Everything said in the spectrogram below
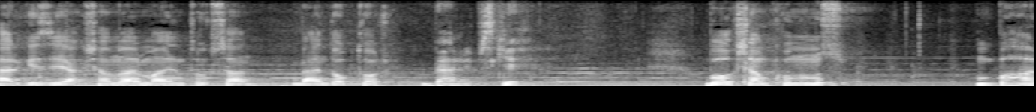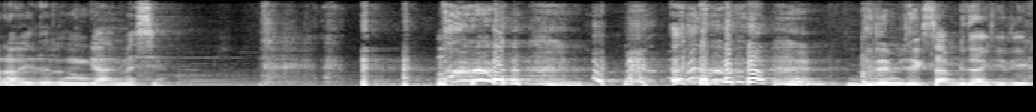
Herkese iyi akşamlar. Mayın Toksan. Ben doktor. Ben Ripski. Bu akşam konumuz bahar aylarının gelmesi. Giremeyeceksen bir daha gireyim.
